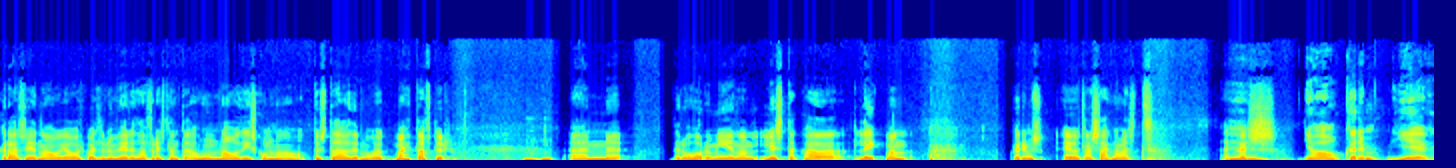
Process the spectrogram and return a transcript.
grasið á jáverkvællinu verið það freistandi að hún náði í skóna og dustaði af þeim og mætti aftur. En uh, þegar við horfum í hennan lista hvaða leikmann hverjum hefur þetta að sakna mest? Eða hvers? Já, hverjum, ég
